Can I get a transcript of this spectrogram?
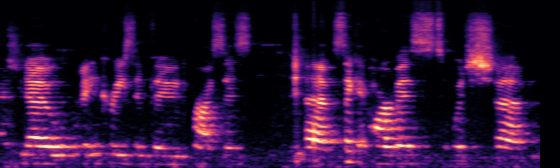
as you know, increase in food prices. Uh, Second Harvest, which um,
